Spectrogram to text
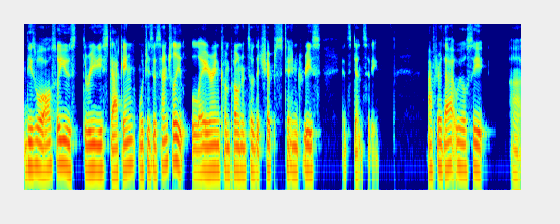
these will also use 3D stacking, which is essentially layering components of the chips to increase its density. After that, we will see uh,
